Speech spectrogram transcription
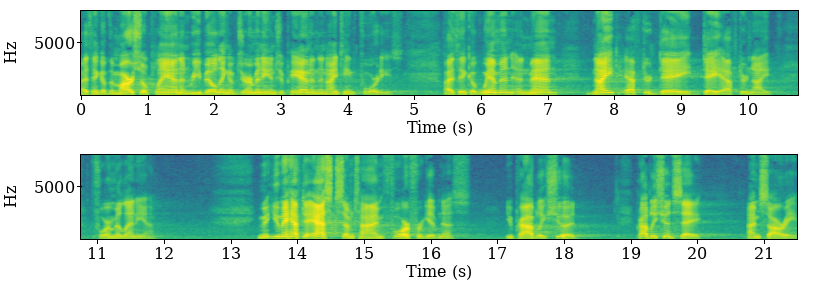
I think of the Marshall Plan and rebuilding of Germany and Japan in the 1940s. I think of women and men, night after day, day after night, for millennia. You may have to ask sometime for forgiveness. You probably should. Probably should say, I'm sorry,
